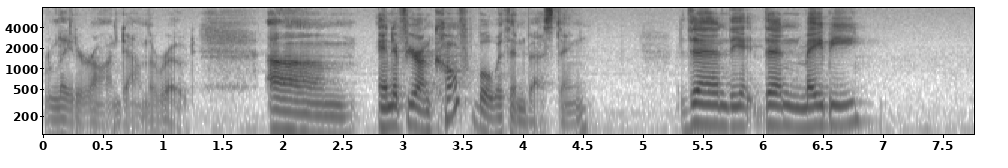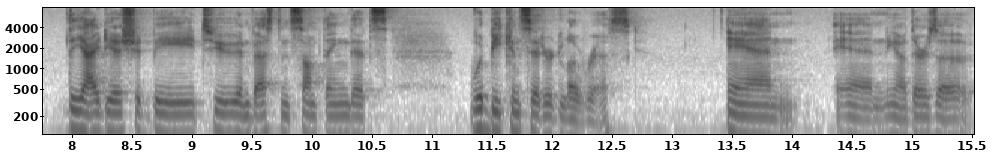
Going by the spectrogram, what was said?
later on down the road. Um, and if you're uncomfortable with investing, then the then maybe the idea should be to invest in something that's would be considered low risk. And and you know there's a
